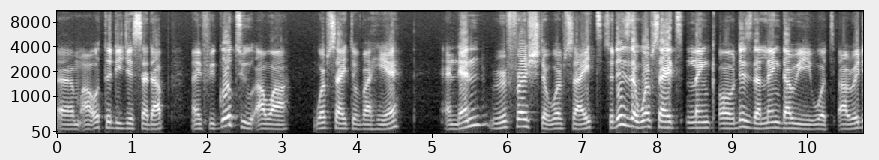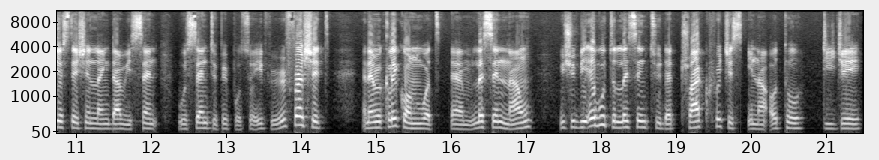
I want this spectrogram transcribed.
um, our auto dj set up now if we go to our website over here and then refresh the website. So this is the website link or this is the link that we what our radio station link that we send will send to people. So if you refresh it and then we click on what um, listen now we should be able to listen to the track which is in our auto dj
